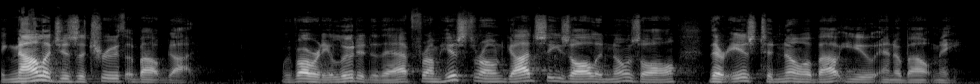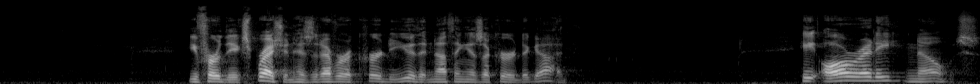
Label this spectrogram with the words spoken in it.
acknowledges the truth about God. We've already alluded to that. From His throne, God sees all and knows all there is to know about you and about me. You've heard the expression Has it ever occurred to you that nothing has occurred to God? He already knows.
